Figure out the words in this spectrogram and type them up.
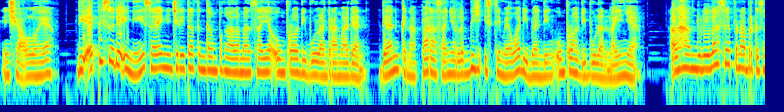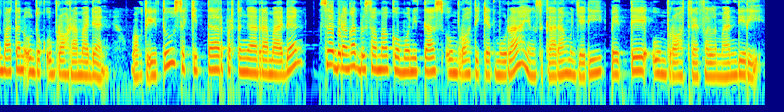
Insya Allah ya. Di episode ini, saya ingin cerita tentang pengalaman saya umroh di bulan Ramadan dan kenapa rasanya lebih istimewa dibanding umroh di bulan lainnya. Alhamdulillah saya pernah berkesempatan untuk umroh Ramadan. Waktu itu sekitar pertengahan Ramadan, saya berangkat bersama komunitas umroh tiket murah yang sekarang menjadi PT Umroh Travel Mandiri.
